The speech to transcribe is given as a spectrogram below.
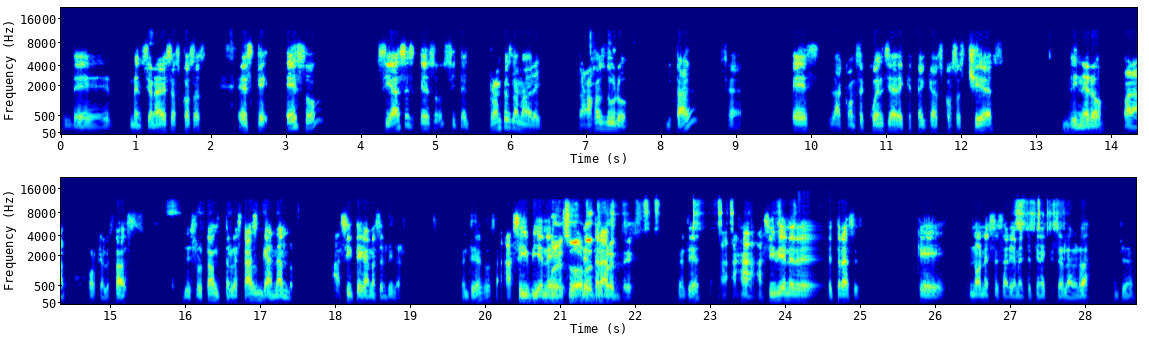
de mencionar esas cosas es que eso, si haces eso, si te rompes la madre, trabajas duro y tal, o sea, es la consecuencia de que tengas cosas chidas, dinero para, porque lo estás disfrutando, te lo estás ganando. Así te ganas el dinero. ¿Me entiendes? O sea, así viene Con el sudor detrás. de tu frente. ¿Me entiendes? Ajá, así viene de- detrás, que no necesariamente tiene que ser la verdad, ¿me entiendes?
